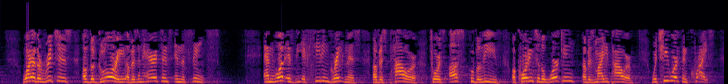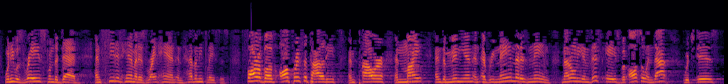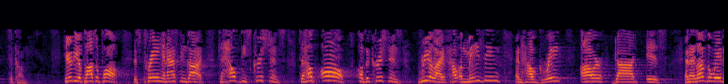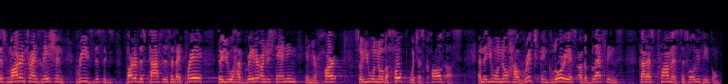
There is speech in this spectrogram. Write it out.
what are the riches of the glory of his inheritance in the saints? And what is the exceeding greatness of his power towards us who believe according to the working of his mighty power, which he worked in Christ when he was raised from the dead and seated him at his right hand in heavenly places, far above all principality and power and might and dominion and every name that is named, not only in this age, but also in that which is to come. Here the apostle Paul is praying and asking God to help these Christians, to help all of the Christians realize how amazing and how great our God is. And I love the way this modern translation reads this part of this passage. It says, I pray that you will have greater understanding in your heart so you will know the hope which has called us and that you will know how rich and glorious are the blessings God has promised his holy people.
